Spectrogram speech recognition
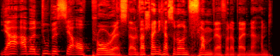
Ja, aber du bist ja auch Pro-Wrestler und wahrscheinlich hast du noch einen Flammenwerfer dabei in der Hand.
